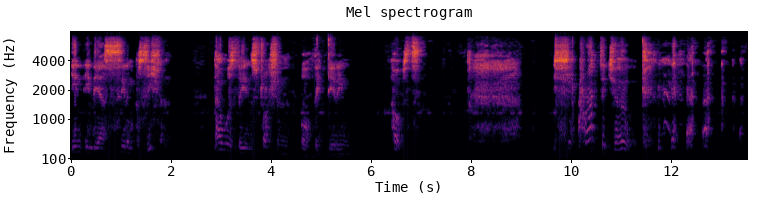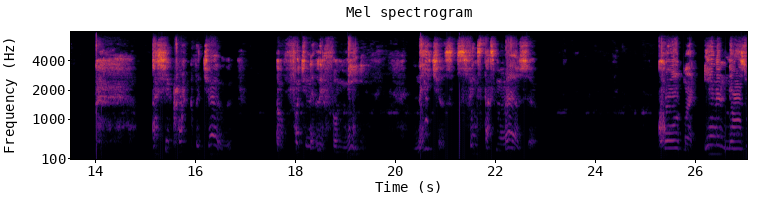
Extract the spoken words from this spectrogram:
in, in their sitting position. That was the instruction of the dating hosts. She cracked a joke. As she cracked the joke, unfortunately for me, nature's Sphinx tax Mercer called my inner news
